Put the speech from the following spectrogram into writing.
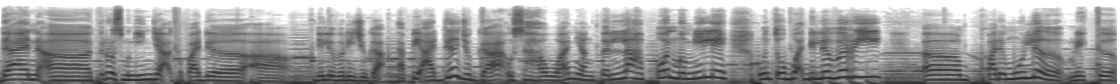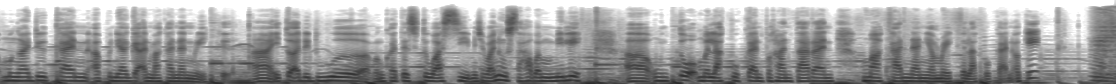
dan uh, terus menginjak kepada uh, delivery juga. Tapi ada juga usahawan yang telah pun memilih untuk buat delivery uh, pada mula mereka mengadakan uh, perniagaan makanan mereka. Uh, itu ada dua kata situasi macam mana usahawan memilih uh, untuk melakukan penghantaran makanan yang mereka lakukan. Okey. Hmm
